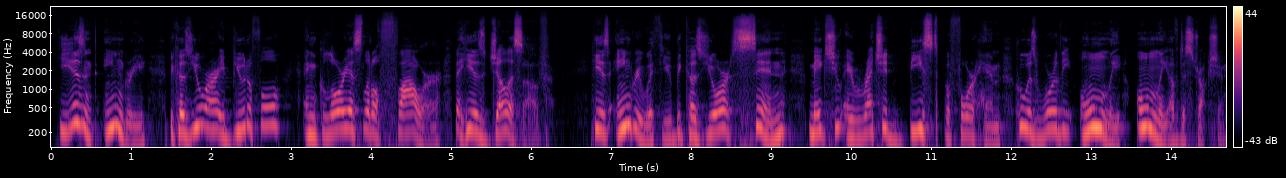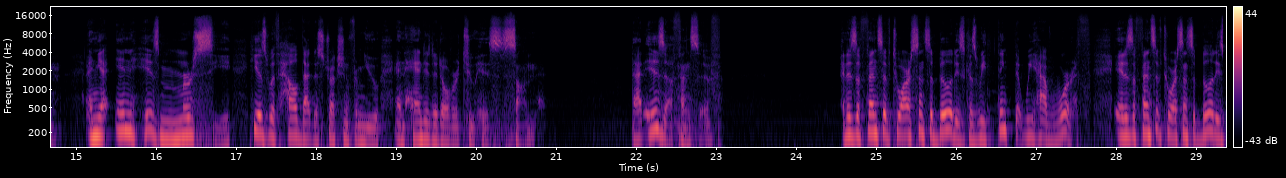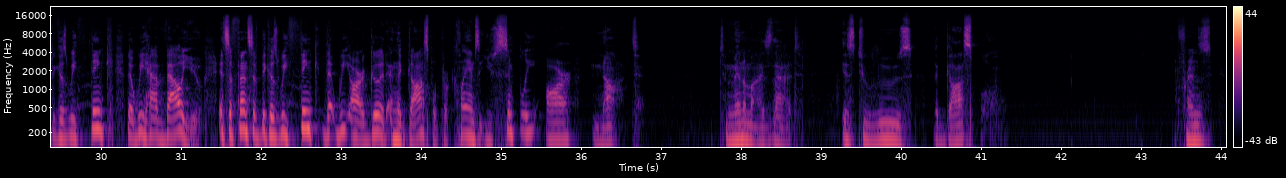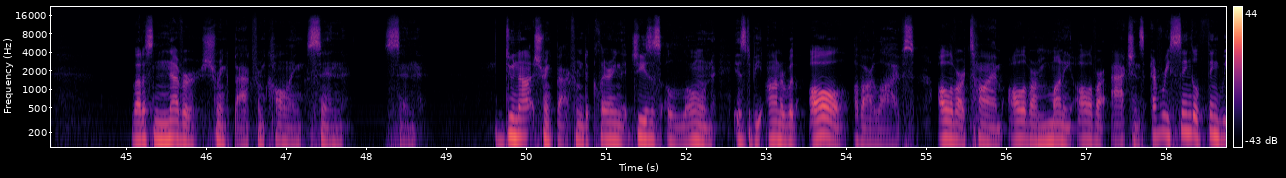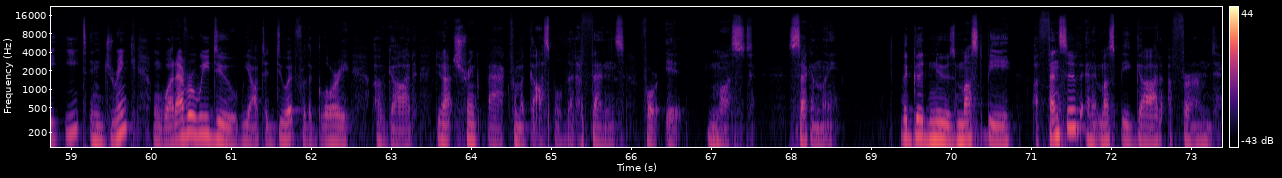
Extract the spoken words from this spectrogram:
He isn't angry because you are a beautiful and glorious little flower that he is jealous of. He is angry with you because your sin makes you a wretched beast before him who is worthy only, only of destruction. And yet, in his mercy, he has withheld that destruction from you and handed it over to his son. That is offensive. It is offensive to our sensibilities because we think that we have worth. It is offensive to our sensibilities because we think that we have value. It's offensive because we think that we are good, and the gospel proclaims that you simply are not. To minimize that is to lose the gospel. Friends, let us never shrink back from calling sin sin. Do not shrink back from declaring that Jesus alone is to be honored with all of our lives, all of our time, all of our money, all of our actions. Every single thing we eat and drink, and whatever we do, we ought to do it for the glory of God. Do not shrink back from a gospel that offends, for it must. Secondly, the good news must be offensive and it must be God affirmed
